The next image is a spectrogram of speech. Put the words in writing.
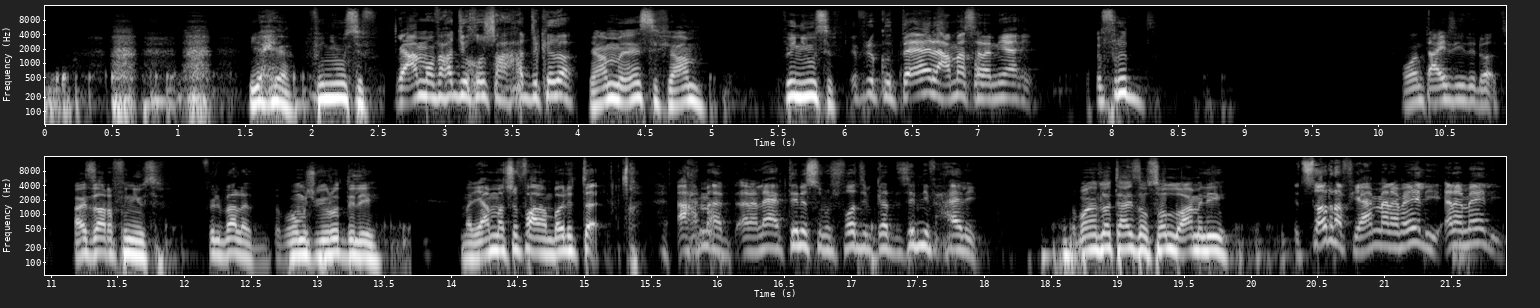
يحيى فين يوسف؟ يا عم ما في حد يخش على حد كده. يا عم آسف يا عم. فين يوسف؟ افرض كنت قالع مثلا يعني. افرض. هو أنت عايز إيه دلوقتي؟ عايز أعرف فين يوسف. في البلد. طب هو مش بيرد ليه؟ ما يا عم تشوف على موبايله الت... أحمد أنا لاعب تنس ومش فاضي بجد سيبني في حالي. طب أنا دلوقتي عايز أوصل له أعمل إيه؟ اتصرف يا عم أنا مالي أنا مالي.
